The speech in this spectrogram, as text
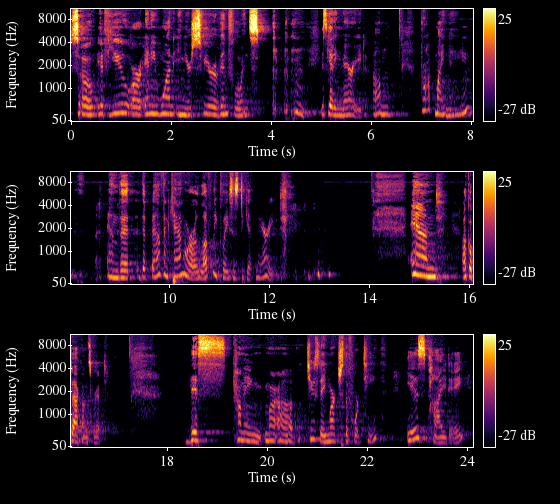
So if you or anyone in your sphere of influence is getting married, um, drop my name, and that, that Banff and Canmore are lovely places to get married. and I'll go back on script. This coming uh, Tuesday, March the 14th, is Pi Day.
